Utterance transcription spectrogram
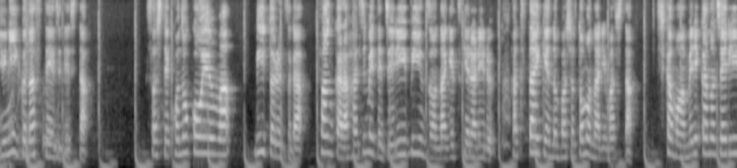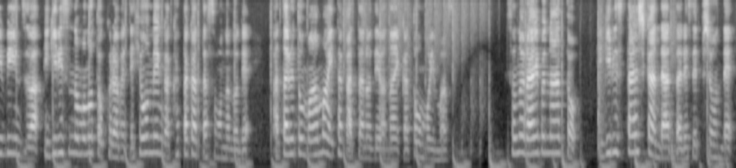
ユニークなステージでした。そしてこの公演は、ビートルズがファンから初めてジェリービーンズを投げつけられる初体験の場所ともなりました。しかもアメリカのジェリービーンズはイギリスのものと比べて表面が硬かったそうなので、当たるとまあまあ痛かったのではないかと思います。そのライブの後、イギリス大使館であったレセプションで、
